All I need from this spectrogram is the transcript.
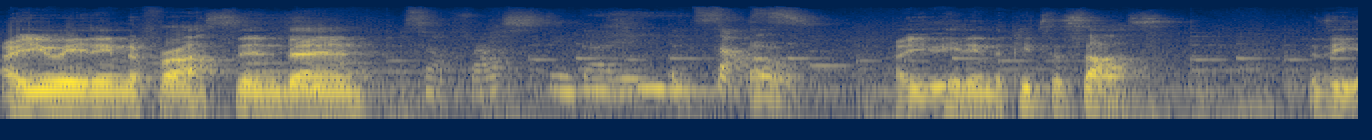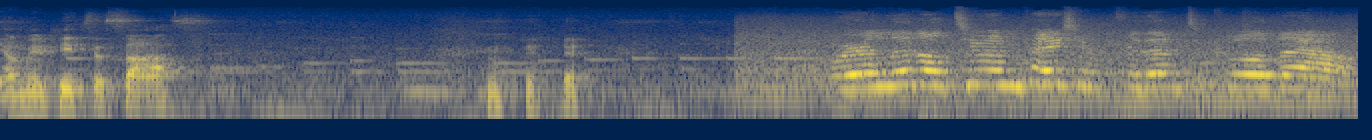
Are you eating the frosting, Ben? It's not frosting, Daddy. It's sauce. Oh. Are you eating the pizza sauce? Is it yummy pizza sauce? We're a little too impatient for them to cool down.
